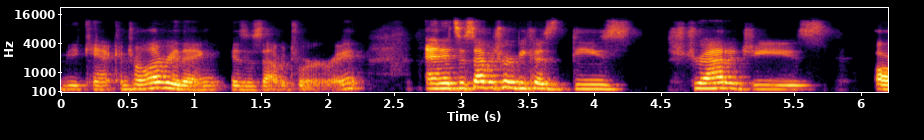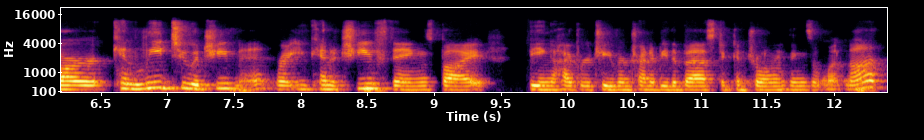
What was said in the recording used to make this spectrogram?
you can't control everything is a saboteur, right? And it's a saboteur because these strategies are can lead to achievement, right? You can achieve things by being a hyperachiever and trying to be the best and controlling things and whatnot,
